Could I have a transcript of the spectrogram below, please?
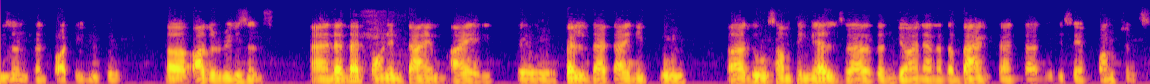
reasons and partly due to uh, other reasons. And at that point in time, I felt that I need to uh, do something else rather than join another bank and uh, do the same functions.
